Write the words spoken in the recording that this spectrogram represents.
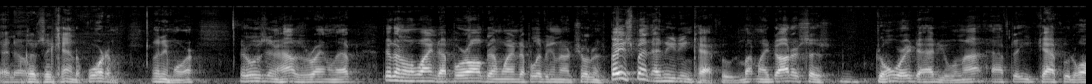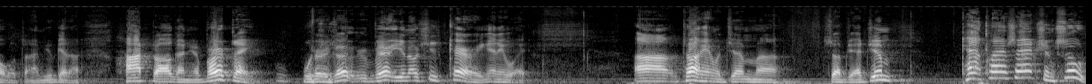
I know. because they can't afford them anymore, they're losing their houses right and left. They're going to wind up, we're all going to wind up living in our children's basement and eating cat food. But my daughter says, don't worry, Dad, you will not have to eat cat food all the time. You get a hot dog on your birthday. Which Very is good. Very, you know, she's caring anyway. Uh, talking with Jim uh, Subjack. Jim, class action suit.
